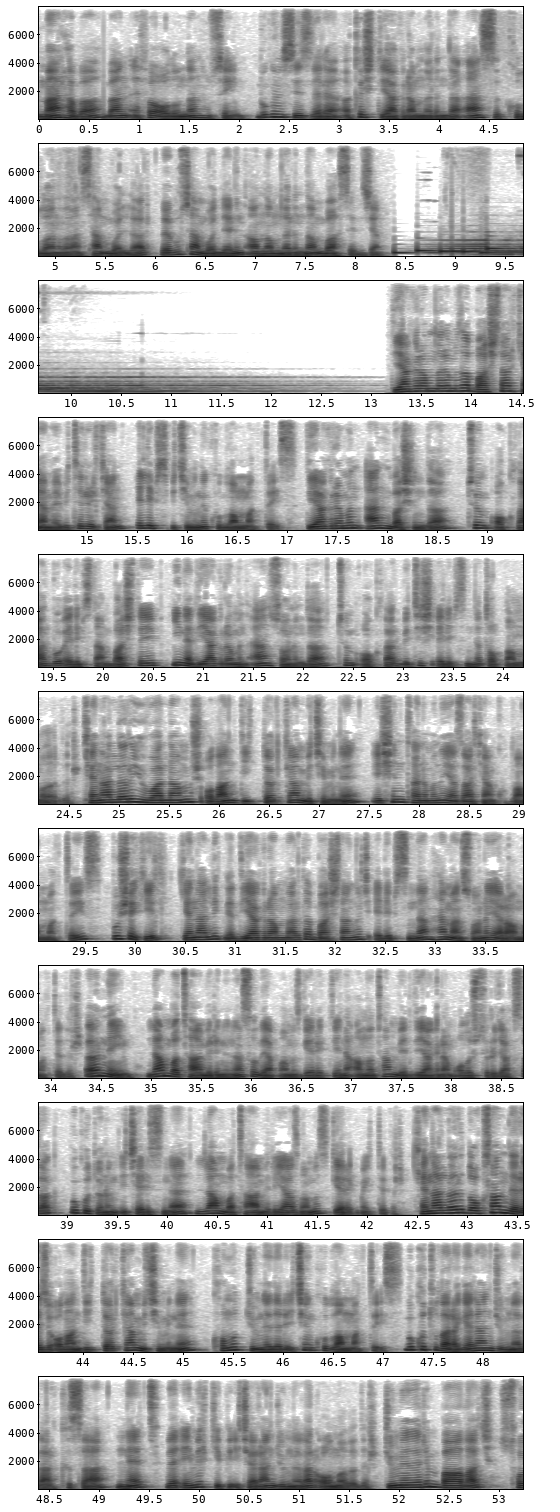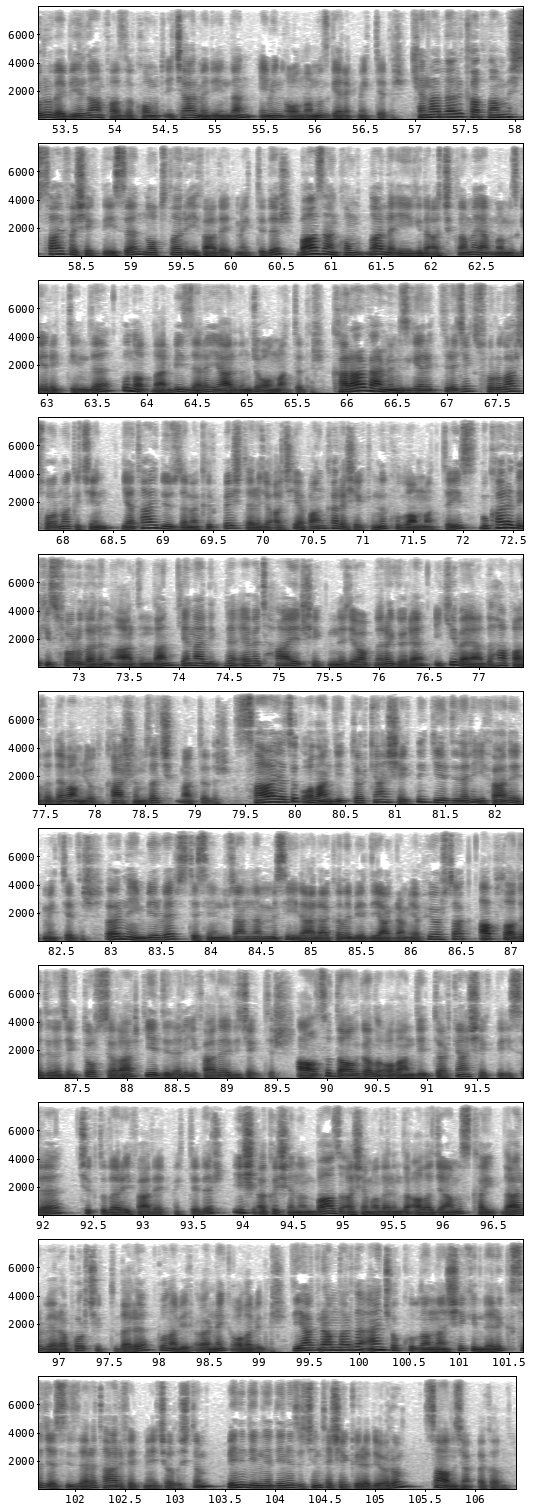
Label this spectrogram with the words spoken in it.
Merhaba, ben Efeoğlu'ndan Hüseyin. Bugün sizlere akış diyagramlarında en sık kullanılan semboller ve bu sembollerin anlamlarından bahsedeceğim. Diyagramlarımıza başlarken ve bitirirken elips biçimini kullanmaktayız. Diyagramın en başında tüm oklar bu elipsten başlayıp yine diyagramın en sonunda tüm oklar bitiş elipsinde toplanmalıdır. Kenarları yuvarlanmış olan dikdörtgen biçimini eşin tanımını yazarken kullanmaktayız. Bu şekil genellikle diyagramlarda başlangıç elipsinden hemen sonra yer almaktadır. Örneğin lamba tamirini nasıl yapmamız gerektiğini anlatan bir diyagram oluşturacaksak bu kutunun içerisine lamba tamiri yazmamız gerekmektedir. Kenarları 90 derece olan dikdörtgen biçimini komut cümleleri için kullanmaktayız. Bu kutulara gelen cümleler kısa, net ve emir kipi içeren cümleler olmalıdır. Cümlelerin bağlaç, soru ve birden fazla komut içermediğinden emin olmamız gerekmektedir. Kenarları katlanmış sayfa şekli ise notları ifade etmektedir. Bazen komutlarla ilgili açıklama yapmamız gerektiğinde bu notlar bizlere yardımcı olmaktadır. Karar vermemizi gerektirecek sorular sormak için yatay düzleme 45 derece açı yapan kare şeklini kullanmaktayız. Bu karedeki soruların ardından genellikle evet hayır şeklinde cevaplara göre iki veya daha fazla devam yolu karşımıza çıkmaktadır. Sağa yatık olan dikdörtgen şekli girdileri ifade etmektedir. Örneğin bir web sitesinin düzenlenmesi ile alakalı bir diyagram yapıyorsak upload edilecek dosyalar girdileri ifade edecektir. Altı dalgalı olan dikdörtgen şekli ise çıktıları ifade etmektedir. İş akışının bazı aşamalarında alacağımız kayıtlar ve rapor çıktıları buna bir örnek olabilir. Diyagramlarda en çok kullanılan şekilleri kısaca sizlere tarif etmeye çalıştım. Beni dinlediğiniz için teşekkür ediyorum. Sağlıcakla kalın.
